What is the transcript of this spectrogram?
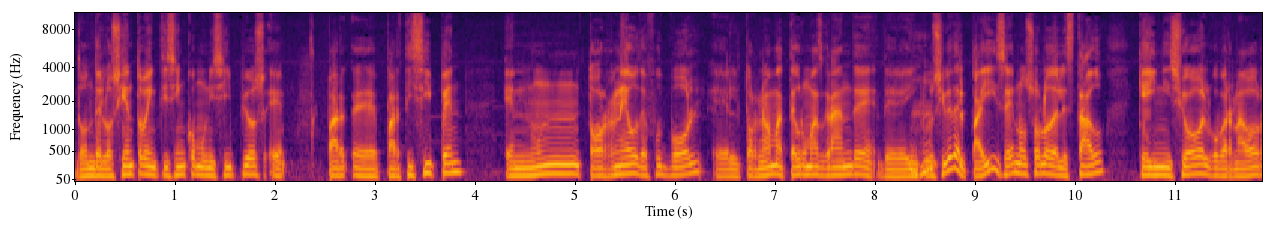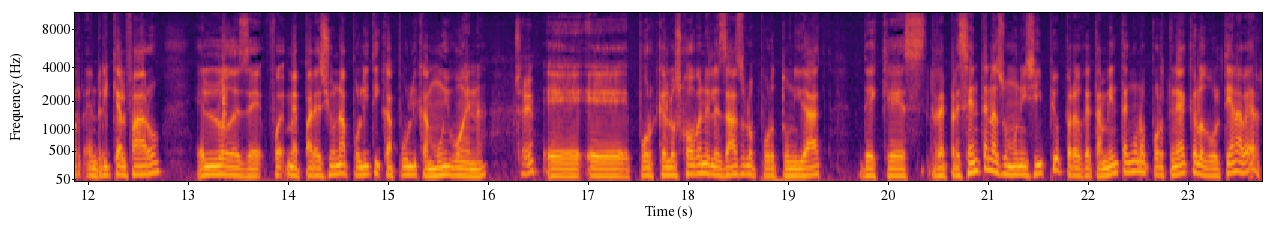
donde los 125 municipios participen en un torneo de fútbol, el torneo amateur más grande de inclusive del país, ¿eh? no solo del estado, que inició el gobernador Enrique Alfaro. Él lo desde fue, me pareció una política pública muy buena, eh, eh, porque los jóvenes les das la oportunidad de que representen a su municipio, pero que también tengan una oportunidad que los volteen a ver,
